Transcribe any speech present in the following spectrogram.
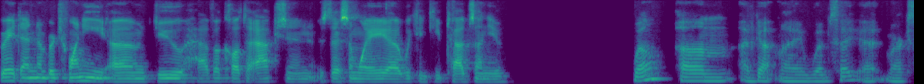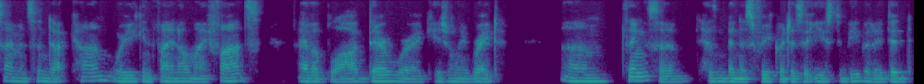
Great. And number 20, um, do you have a call to action? Is there some way uh, we can keep tabs on you? Well, um, I've got my website at marksimonson.com where you can find all my fonts. I have a blog there where I occasionally write um, things. Uh, hasn't been as frequent as it used to be, but I did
